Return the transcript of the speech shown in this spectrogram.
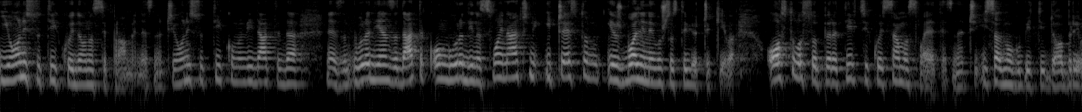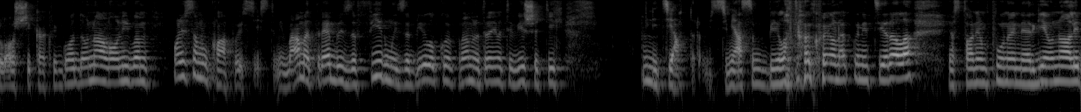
i oni su ti koji donose promene. Znači, oni su ti kome vi date da, ne znam, uradi jedan zadatak, on ga uradi na svoj način i često još bolje nego što ste vi očekivali. Ostalo su operativci koji samo slede. Znači, i sad mogu biti dobri, loši, kakvi god ono, ali oni vam Oni samo uklapaju sistem. I vama treba i za firmu i za bilo koju promenu treba imati više tih inicijatora. Mislim, ja sam bila tako je onako inicirala, ja stvarno imam puno energije, ono, ali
